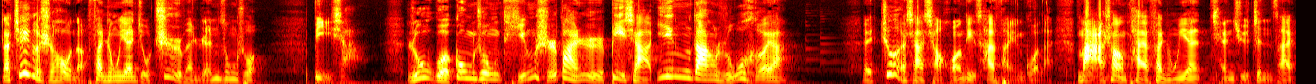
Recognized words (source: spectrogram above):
那这个时候呢，范仲淹就质问仁宗说：“陛下，如果宫中停食半日，陛下应当如何呀？”哎，这下小皇帝才反应过来，马上派范仲淹前去赈灾、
